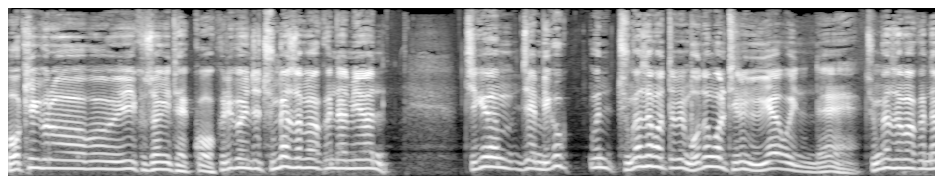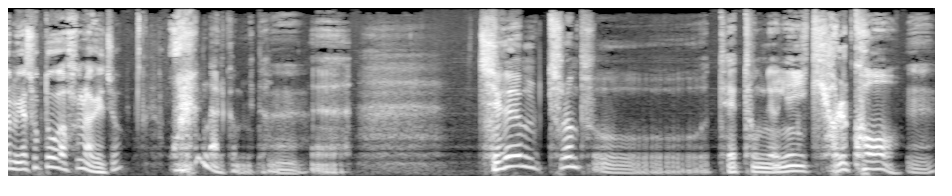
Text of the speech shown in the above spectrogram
워킹그룹이 구성이 됐고 그리고 이제 중간선거가 끝나면 지금 이제 미국은 중간선거 때문에 모든 걸 뒤로 유의하고 있는데 중간선거가 끝나면 이게 속도가 확 나겠죠? 확 날 겁니다. 네. 지금 트럼프 대통령이 결코 예.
